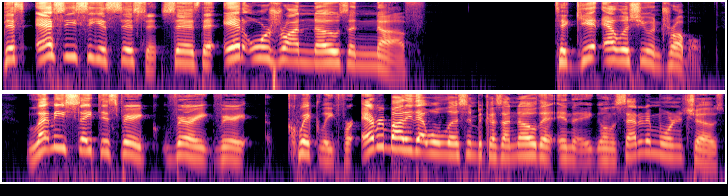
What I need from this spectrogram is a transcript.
This SEC assistant says that Ed Orgeron knows enough to get LSU in trouble. Let me state this very, very, very quickly for everybody that will listen, because I know that in the, on the Saturday morning shows,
